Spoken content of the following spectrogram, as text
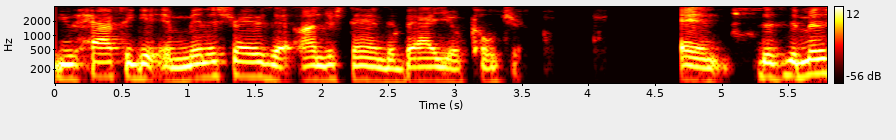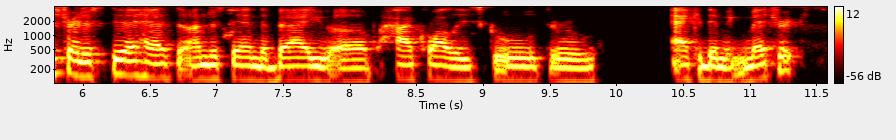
you have to get administrators that understand the value of culture. And this administrator still has to understand the value of high quality school through academic metrics,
